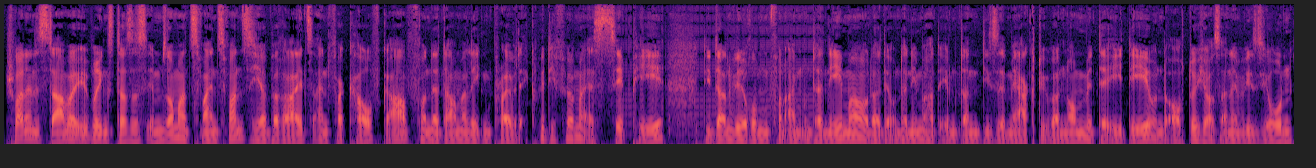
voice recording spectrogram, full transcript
Spannend ist dabei übrigens, dass es im Sommer 22 ja bereits einen Verkauf gab von der damaligen Private Equity Firma SCP, die dann wiederum von einem Unternehmer oder der Unternehmer hat eben dann diese Märkte übernommen mit der Idee und auch durchaus eine Vision,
